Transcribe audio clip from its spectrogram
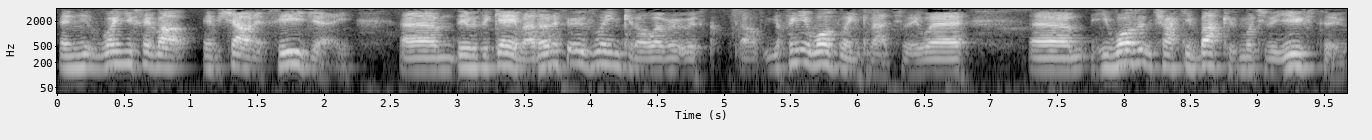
and when you say about him shouting at CJ, um, there was a game. I don't know if it was Lincoln or whether it was. I think it was Lincoln actually, where. Um, he wasn't tracking back as much as he used to,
